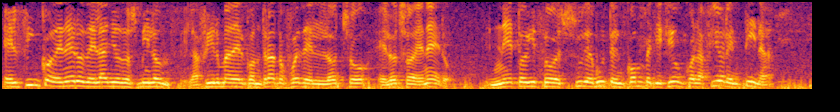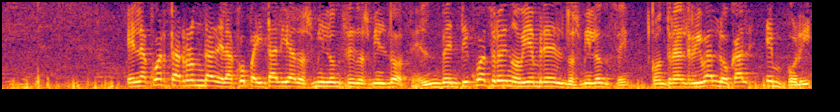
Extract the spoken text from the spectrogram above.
el 5 de enero del año 2011. La firma del contrato fue del 8, el 8 de enero. Neto hizo su debut en competición con la Fiorentina en la cuarta ronda de la Copa Italia 2011-2012, el 24 de noviembre del 2011, contra el rival local Empoli,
